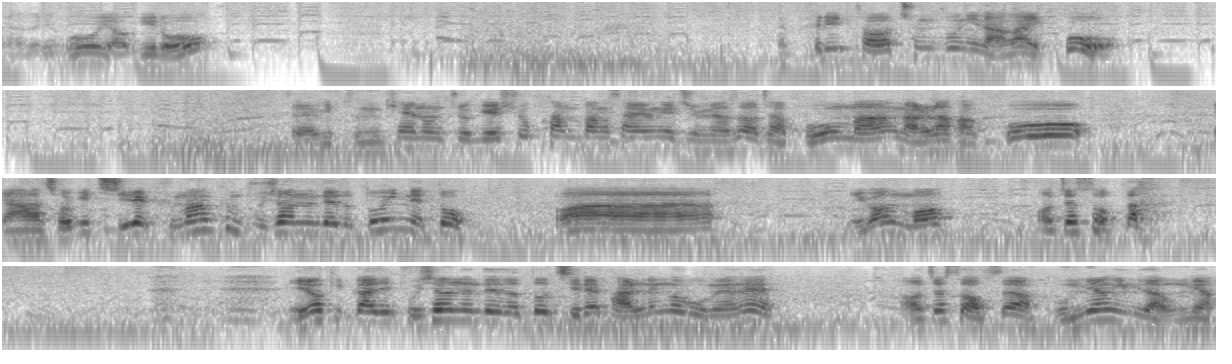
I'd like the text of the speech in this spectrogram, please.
자, 그리고 여기로 자, 크리터 충분히 나가 있고 자 여기 둠캐논 쪽에 쇼크 한 방 사용해주면서 자 보호막 날라갔고 야 저기 지뢰 그만큼 부셨는데도 또 있네 또 와 이건 뭐 어쩔 수 없다. 이렇게까지 부셨는데도 또 지뢰 밟는 거 보면은 어쩔 수 없어요. 운명입니다 운명.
